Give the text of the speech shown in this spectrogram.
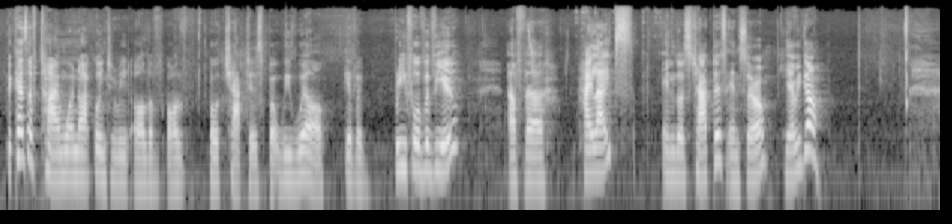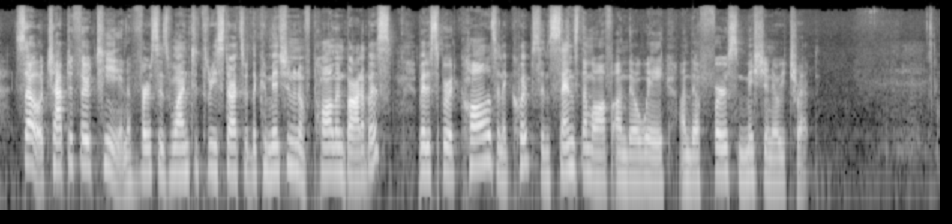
because of time, we're not going to read all of all both chapters, but we will give a brief overview of the highlights in those chapters. And so here we go. So, chapter 13, verses 1 to 3 starts with the commissioning of Paul and Barnabas, where the Spirit calls and equips and sends them off on their way on their first missionary trip.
